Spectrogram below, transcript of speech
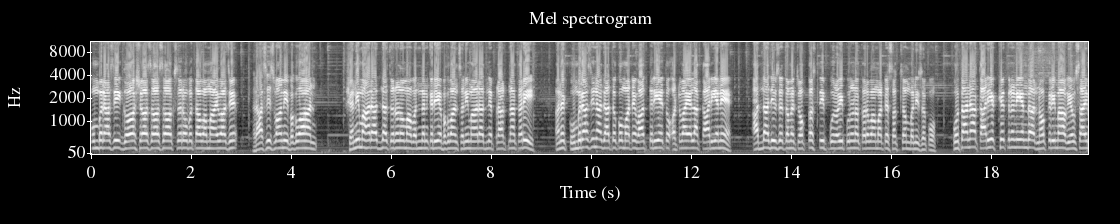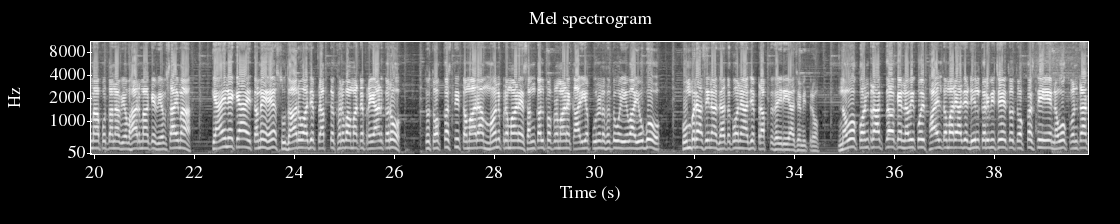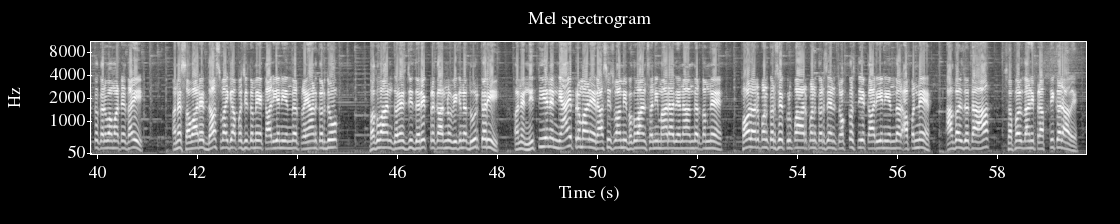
કુંભ રાશિ ગ, શ, સ સ અક્ષરો બતાવવામાં આવ્યા છે. રાશિ સ્વામી ભગવાન શનિ મહારાજના ચરણોમાં વંદન કરીએ, ભગવાન શનિ મહારાજને પ્રાર્થના કરી અને કુંભ રાશિના જાતકો માટે વાત કરીએ તો અટવાયેલા કાર્યને આજના દિવસે તમે ચોક્કસથી પરિપૂર્ણ કરવા માટે સક્ષમ બની શકો. પોતાના કાર્યક્ષેત્રની અંદર, નોકરીમાં, વ્યવસાયમાં, પોતાના વ્યવહારમાં કે વ્યવસાયમાં ક્યાંય ને ક્યાંય તમે સુધારો આજે પ્રાપ્ત કરવા માટે પ્રયાણ કરો. તો ચોક્કસથી તમારા મન પ્રમાણે, સંકલ્પ પ્રમાણે કાર્ય પૂર્ણ થતું હોય એવા યોગો કુંભ રાશિના જાતકોને આજે પ્રાપ્ત થઈ રહ્યા છે મિત્રો. નવો કોન્ટ્રાક્ટ કે નવી કોઈ ફાઇલ તમારે આજે ડીલ કરવી છે તો ચોક્કસથી એ નવો કોન્ટ્રાક્ટ કરવા માટે થઈ. અને સવારે દસ વાગ્યા પછી તમે એ કાર્યની અંદર પ્રયાણ કરજો. ભગવાન ગણેશજી દરેક પ્રકારનું વિઘ્ન દૂર કરી અને નીતિ અને ન્યાય પ્રમાણે રાશિ સ્વામી ભગવાન શનિ મહારાજ એના અંદર તમને ફળ અર્પણ કરશે, કૃપા અર્પણ કરશે અને ચોક્કસથી એ કાર્યની અંદર આપણને આગળ જતા સફળતાની પ્રાપ્તિ કરાવે.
